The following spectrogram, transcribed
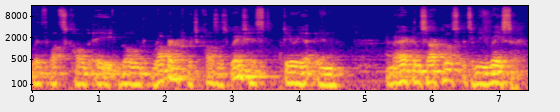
with what's called a gold rubber, which causes great hysteria in American circles. It's an eraser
